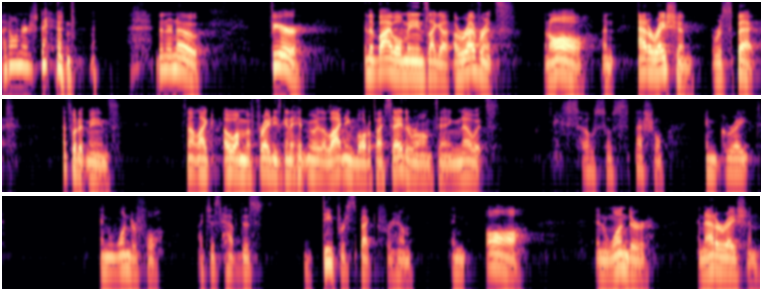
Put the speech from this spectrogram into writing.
I don't understand. no, no, no. Fear in the Bible means like a, a reverence, an awe, an adoration respect. That's what it means. It's not like, oh, I'm afraid he's going to hit me with a lightning bolt if I say the wrong thing. No, it's he's so, so special and great and wonderful. I just have this deep respect for him and awe and wonder and adoration.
